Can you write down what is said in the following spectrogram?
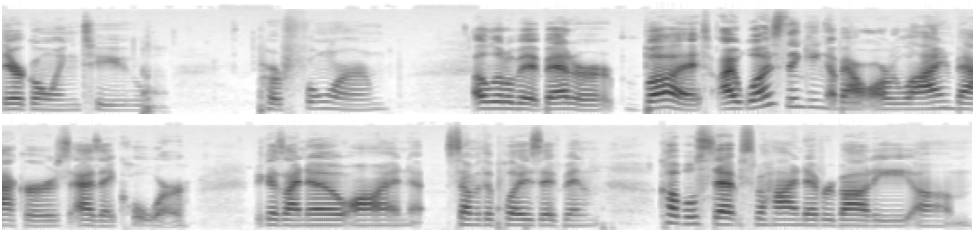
they're going to perform a little bit better. But I was thinking about our linebackers as a core because I know on some of the plays they've been a couple steps behind everybody. Um,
